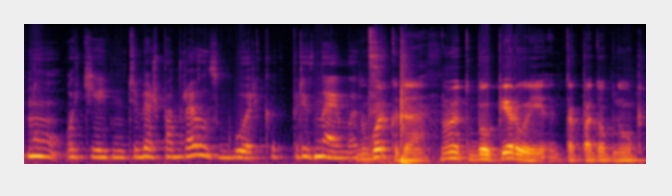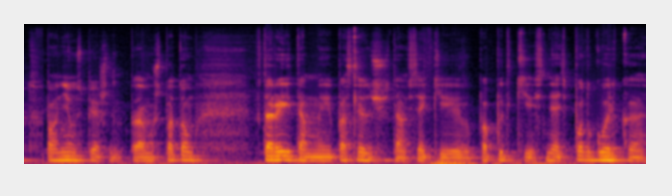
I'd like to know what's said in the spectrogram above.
Ну, окей, ну тебе же понравилось Горько, признаем это. Ну, Горько, да. Ну, это был первый так подобный опыт, вполне успешный, потому что потом вторые там и последующие там всякие попытки снять под Горько,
